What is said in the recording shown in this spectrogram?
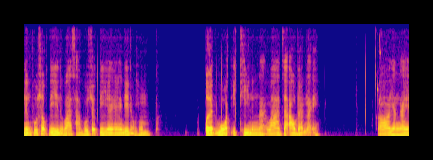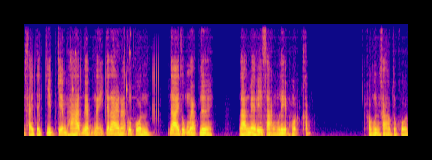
หนึ่งผู้โชคดีหรือว่าสามผู้โชคดียังไงดีเดี๋ยวผม เปิดโหวตอีกทีหนึ่งนะว่าจะเอาแบบไหน ก็ยังไงใครจะกิฟต์เกมพาร์ทแมปไหนก็ได้นะทุกคนได้ทุกแมปเลย ร้านแมรี่สั่งเลทหดครับ ขอบคุณครับทุกคน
